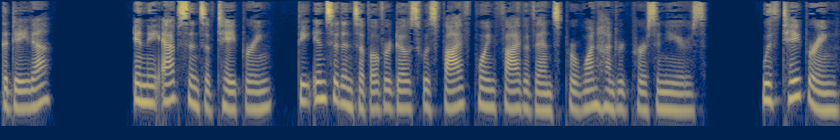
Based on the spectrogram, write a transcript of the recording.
The data? In the absence of tapering, the incidence of overdose was 5.5 events per 100 person years. With tapering,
